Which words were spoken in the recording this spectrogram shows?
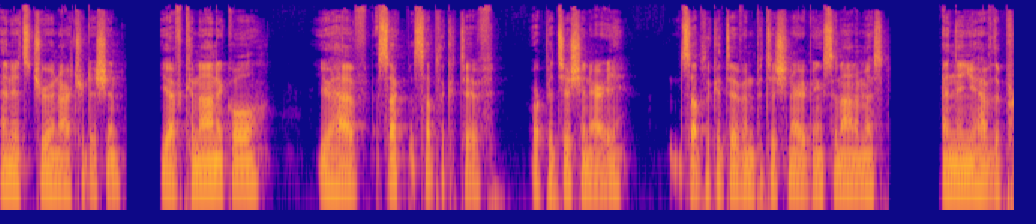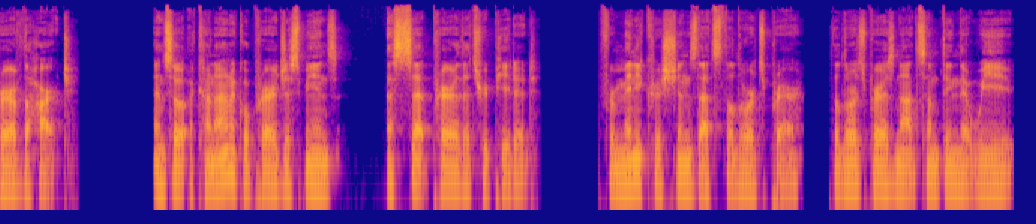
and it's true in our tradition. You have canonical, you have supplicative or petitionary, supplicative and petitionary being synonymous and then you have the prayer of the heart. And so a canonical prayer just means a set prayer that's repeated. For many Christians, that's the Lord's Prayer. The Lord's Prayer is not something that we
